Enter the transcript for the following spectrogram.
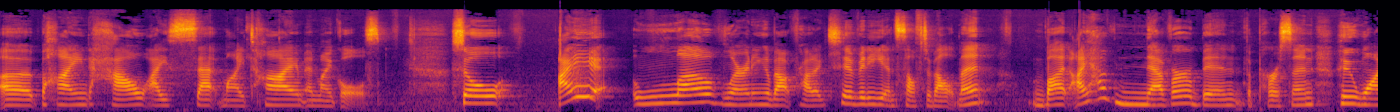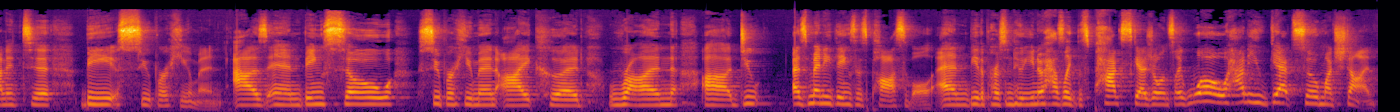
uh, behind how I set my time and my goals. So, I love learning about productivity and self development but I have never been the person who wanted to be superhuman, as in being so superhuman I could run, uh, do as many things as possible, and be the person who, you know, has like this packed schedule and it's like, whoa, how do you get so much done?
